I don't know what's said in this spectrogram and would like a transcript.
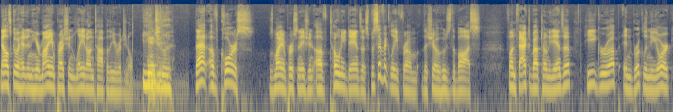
Now let's go ahead and hear my impression laid on top of the original. Angela. That, of course, was my impersonation of Tony Danza, specifically from the show Who's the Boss. Fun fact about Tony Danza he grew up in Brooklyn, New York.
